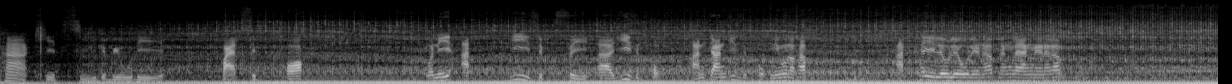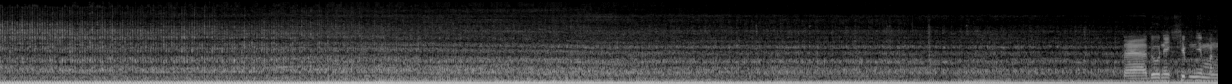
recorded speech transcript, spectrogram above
55ขีด 4WD 80ทอกวันนี้อัด24อ่า26ผ่านจาน26นิ้วนะครับ อัดให้เร็วๆเลยนะครับ แรงๆเลยนะครับ แต่ดูในคลิปนี้มัน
